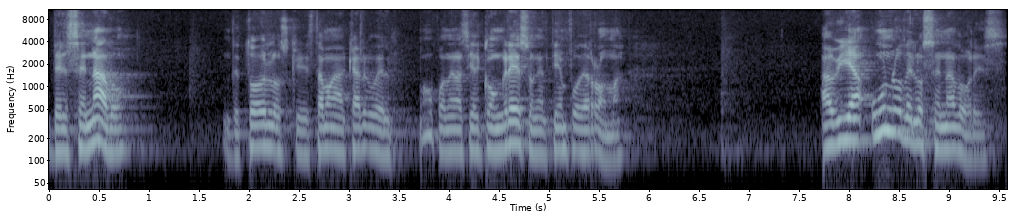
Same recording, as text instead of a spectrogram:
del Senado, de todos los que estaban a cargo del, vamos a poner así, el Congreso en el tiempo de Roma, había uno de los senadores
